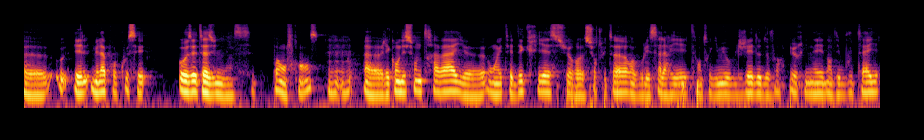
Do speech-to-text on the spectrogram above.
Euh, mais là, pour le coup, c'est aux États-Unis, hein, c'est pas en France. Mmh, mmh, mmh. Euh, les conditions de travail ont été décriées sur, sur Twitter, où les salariés étaient entre guillemets obligés de devoir uriner dans des bouteilles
